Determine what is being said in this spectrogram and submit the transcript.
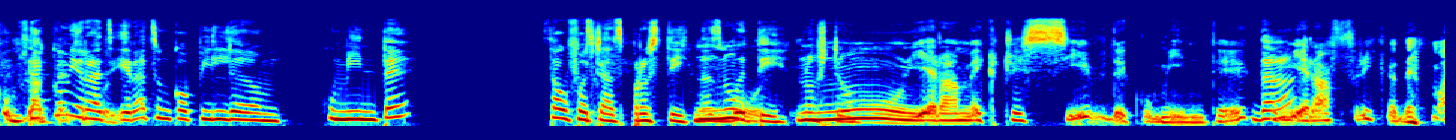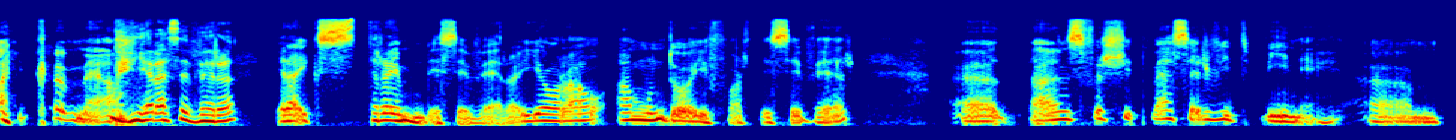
cum s-a Dar cum petrecut. erați? Erați un copil um, cu minte? Sau făceați prostii, năzbâtii, nu, nu știu. Nu, eram excesiv de cuminte, Da? când era frică de maică mea. Era severă? Era extrem de severă. Eu erau amândoi foarte sever, uh, dar în sfârșit mi-a servit bine. Um,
